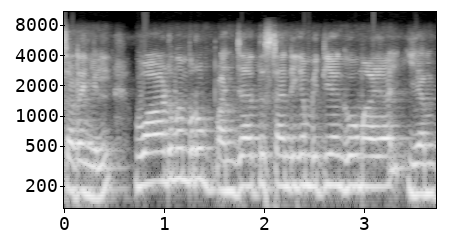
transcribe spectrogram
ചടങ്ങിൽ വാർഡ് മെമ്പറും പഞ്ചായത്ത് സ്റ്റാൻഡിംഗ് കമ്മിറ്റി അംഗവുമായ എം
